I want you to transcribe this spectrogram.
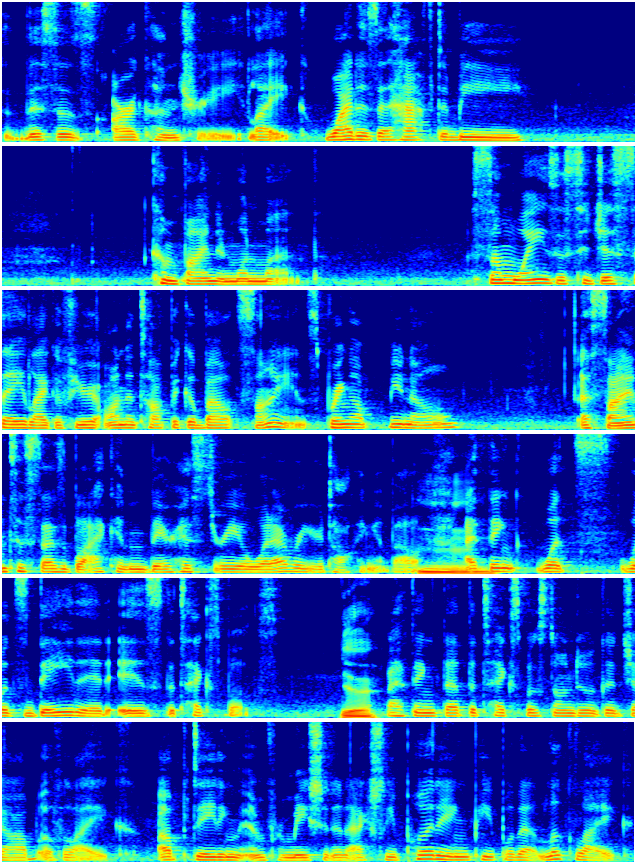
this is our country, like why does it have to be confined in one month? Some ways is to just say like if you're on a topic about science, bring up, you know, a scientist that's black and their history or whatever you're talking about. I think what's what's dated is the textbooks. Yeah. I think that the textbooks don't do a good job of like updating the information and actually putting people that look like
